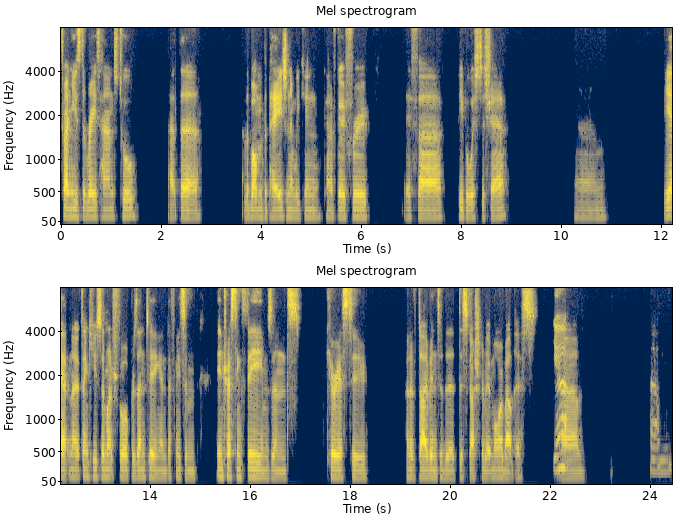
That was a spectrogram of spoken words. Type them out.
try and use the raise hand tool at the at the bottom of the page and then we can kind of go through if uh, people wish to share. Um, yeah, no, thank you so much for presenting and definitely some interesting themes and curious to kind of dive into the discussion a bit more about this. Yeah. Um, um,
